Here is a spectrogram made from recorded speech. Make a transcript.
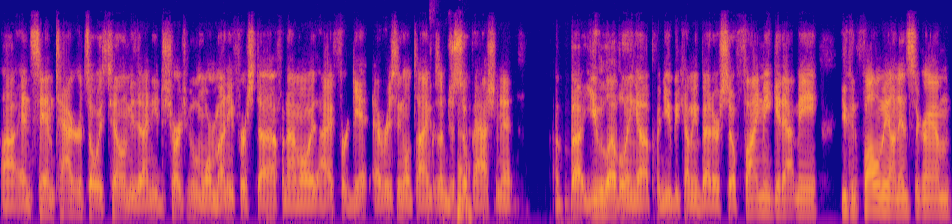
uh, and Sam Taggart's always telling me that I need to charge people more money for stuff, and I'm always I forget every single time because I'm just so passionate about you leveling up and you becoming better. So find me, get at me. You can follow me on Instagram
